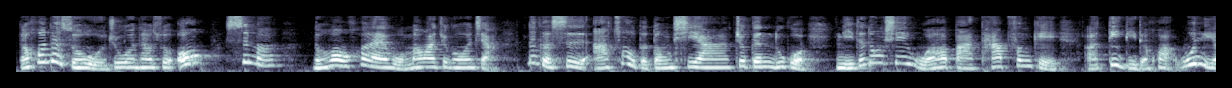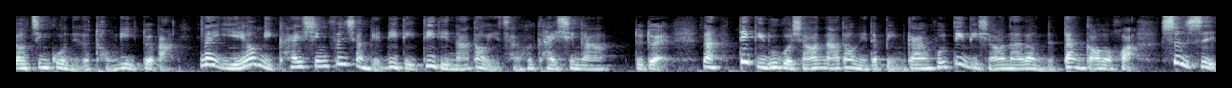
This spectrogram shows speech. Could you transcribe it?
然后那时候我就问她说：“哦，是吗？”然后后来我妈妈就跟我讲，那个是阿宙的东西啊，就跟如果你的东西我要把它分给啊弟弟的话，我也要经过你的同意，对吧？那也要你开心分享给弟弟，弟弟拿到也才会开心啊，对不对？那弟弟如果想要拿到你的饼干，或弟弟想要拿到你的蛋糕的话，是不是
